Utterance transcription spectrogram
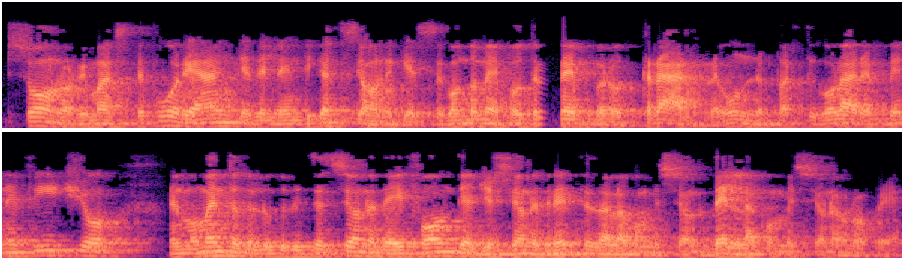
sono rimaste fuori anche delle indicazioni che secondo me potrebbero trarre un particolare beneficio nel momento dell'utilizzazione dei fondi a gestione diretta Commissione, della Commissione europea,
